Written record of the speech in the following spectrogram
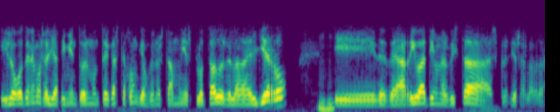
Y luego tenemos el yacimiento del Monte de Castejón, que aunque no está muy explotado, es de la del Hierro. Y desde arriba tiene unas vistas preciosas, la verdad.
